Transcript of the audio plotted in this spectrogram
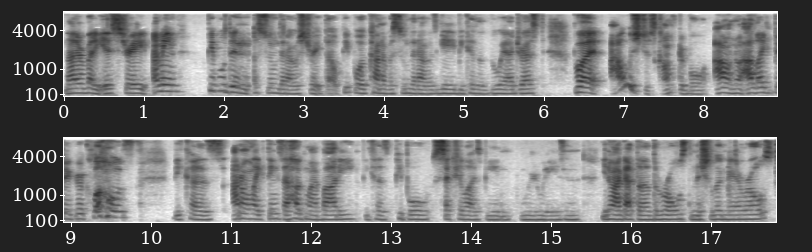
not everybody is straight. I mean, people didn't assume that I was straight though. People kind of assumed that I was gay because of the way I dressed, but I was just comfortable. I don't know. I like bigger clothes because I don't like things that hug my body because people sexualize me in weird ways. And you know I got the the rolls the Michelin Man rolls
